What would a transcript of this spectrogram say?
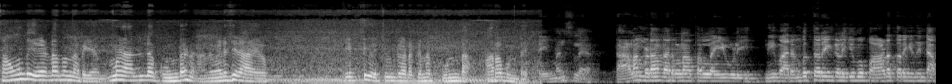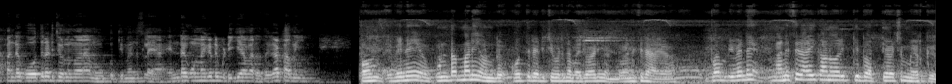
സൗണ്ട് കേട്ടതെന്നറിയാം നമ്മൾ നല്ല കുണ്ടനാണ്. മനസ്സിലായോ? കെട്ടി വെച്ചുകൊണ്ട് കിടക്കുന്ന പുണ്ട പറപുണ്ടൻ ഏയ് മനസ്സിലായോ? താളം വിടാൻ വരളാത്തുള്ള ഈ വിളി. നീ വരമ്പത്തിറങ്ങി കളിക്കുമ്പോ പാടത്തിറങ്ങി നിന്റെ അപ്പന്റെ കോത്തിലടിച്ചോണ്ടെന്ന് പറയാൻ മൂക്കുത്തി മനസ്സിലായ? എന്റെ കുണ്ണക്കിട്ട് പിടിക്കാൻ വരരുത് കേട്ടാ നീ. അപ്പം ഇവന് കുണ്ടമ്പണിയുണ്ട് കൊത്തിലടിച്ചു വിടുന്ന പരിപാടിയുണ്ട് മനസ്സിലായോ? അപ്പം ഇവനെ മനസ്സിലായി കാണുമായിരിക്കും അത്യാവശ്യം പേർക്ക്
